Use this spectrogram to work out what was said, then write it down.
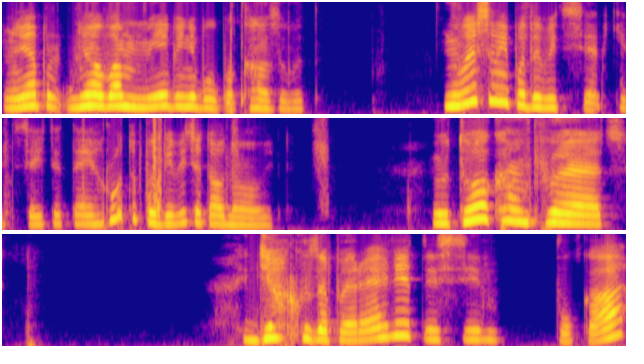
Ну я, я вам мебі не буду показувати. Ну ви самі подивіться, зайдете та ігру та подивіться та оновити. Ну то капець. Дякую за перегляд і всім пока.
